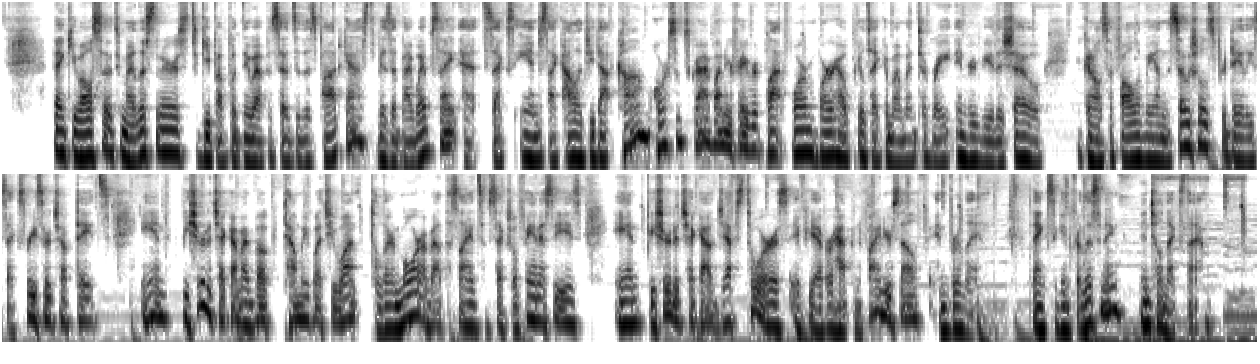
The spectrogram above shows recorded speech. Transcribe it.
Thank you also to my listeners. To keep up with new episodes of this podcast, visit my website at sexandpsychology.com or subscribe on your favorite platform where I hope you'll take a moment to rate and review the show. You can also follow me on the socials for daily sex research updates. And be sure to check out my book, Tell Me What You Want, to learn more about the science of sexual fantasies. And be sure to check out Jeff's tours if you ever happen to find yourself in Berlin. Thanks again for listening. Until next time.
